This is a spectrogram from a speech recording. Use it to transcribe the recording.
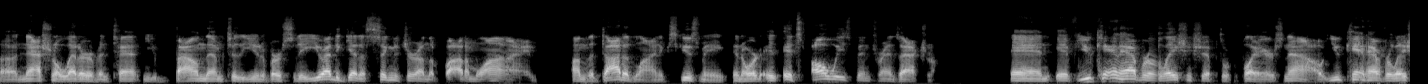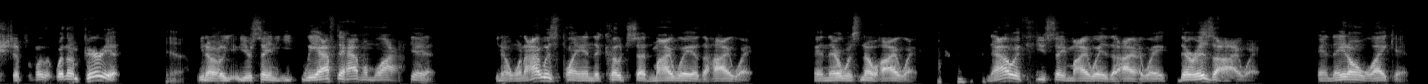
a national letter of intent. And you bound them to the university. You had to get a signature on the bottom line on the dotted line, excuse me, in order. It, it's always been transactional. And if you can't have relationships with players now, you can't have relationships with, with them, period. Yeah. You know, you're saying we have to have them locked in. You know, when I was playing, the coach said my way or the highway, and there was no highway. now, if you say my way, the highway, there is a highway, and they don't like it.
